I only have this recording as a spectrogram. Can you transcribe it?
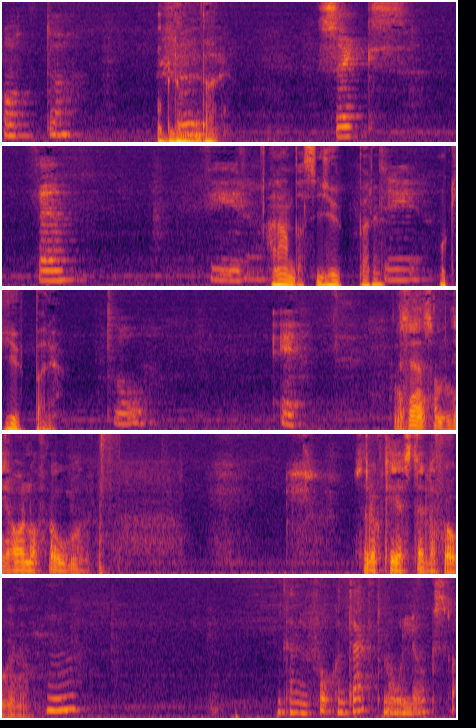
8, och blundar. 6, 5, 4, Han andas djupare Tre. och djupare. 2, 1. Det känns som ni har några frågor. Så är det okej att ställa frågor nu. Mm. Kan du få kontakt med Olle också?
